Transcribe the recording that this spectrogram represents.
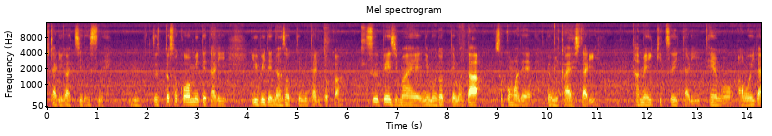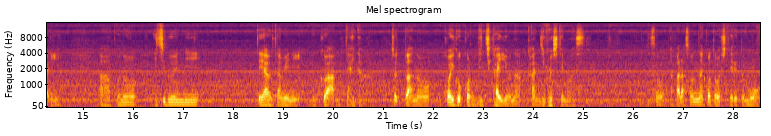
浸りがちですね、うん、ずっとそこを見てたり指でなぞってみたりとか数ページ前に戻ってまたそこまで読み返したりため息ついたり天を仰いだりああこの一文に出会うために僕はみたいなちょっとあの恋心に近いような感じもしてます。そうだからそんなことをしてるとも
